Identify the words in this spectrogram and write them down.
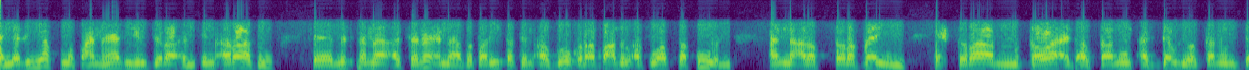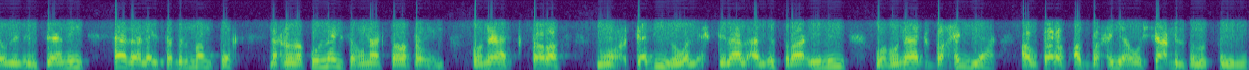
الذي يصمت عن هذه الجرائم إن أرادوا آه، مثل ما سمعنا بطريقة أو بأخرى بعض الأصوات تقول أن على الطرفين احترام قواعد القانون الدولي والقانون الدولي الإنساني هذا ليس بالمنطق. نحن نقول ليس هناك طرفين. هناك طرف معتدي هو الاحتلال الإسرائيلي وهناك ضحية أو طرف الضحية هو الشعب الفلسطيني.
